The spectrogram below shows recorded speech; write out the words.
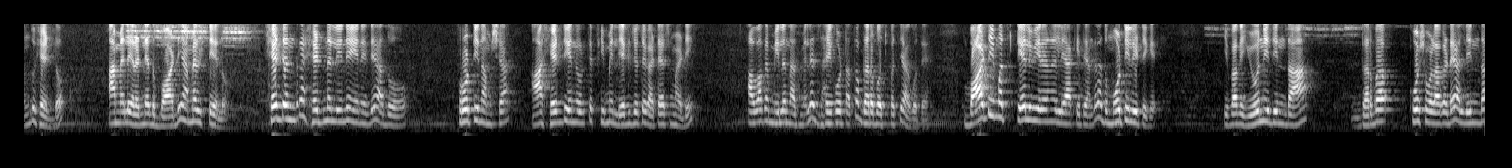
ಒಂದು ಹೆಡ್ಡು ಆಮೇಲೆ ಎರಡನೇದು ಬಾಡಿ ಆಮೇಲೆ ಟೇಲು ಹೆಡ್ ಅಂದರೆ ಹೆಡ್ನಲ್ಲಿನೇ ಏನಿದೆ? ಅದು ಪ್ರೋಟೀನ್ ಅಂಶ ಆ ಹೆಡ್ ಏನಿರುತ್ತೆ ಫಿಮೇಲ್ ಎಗ್ ಜೊತೆಗೆ ಅಟ್ಯಾಚ್ ಮಾಡಿ ಆವಾಗ ಮಿಲನ್ ಆದಮೇಲೆ ಝೈಗೋಟ್ ಅಥವಾ ಗರ್ಭೋತ್ಪತ್ತಿ ಆಗುತ್ತೆ. ಬಾಡಿ ಮತ್ತು ಟೇಲ್ ವೀರ್ಯನಲ್ಲಿ ಯಾಕಿದೆ ಅಂದರೆ ಅದು ಮೋಟಿಲಿಟಿಗೆ ಇವಾಗ ಯೋನಿದಿಂದ ಗರ್ಭಕೋಶ ಒಳಗಡೆ ಅಲ್ಲಿಂದ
